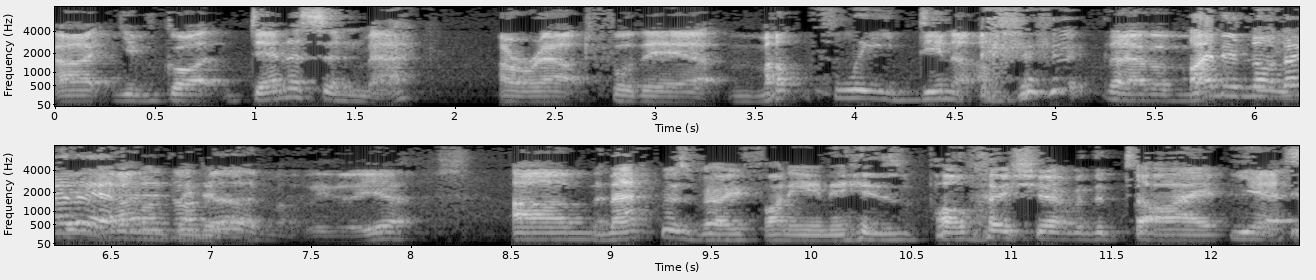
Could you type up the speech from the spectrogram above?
uh, you've got Dennis and Mac are out for their monthly dinner. They have a monthly I did not know they had a dinner. I monthly did not know dinner. monthly dinner. Yeah. Um, Mac was very funny in his polo shirt with the tie. Yes. He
